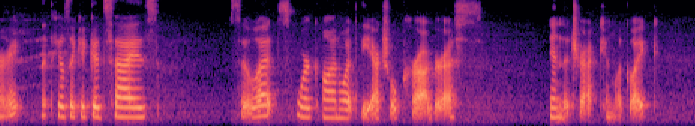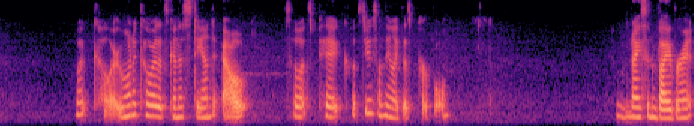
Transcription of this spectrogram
Alright, that feels like a good size. So let's work on what the actual progress in the track can look like. What color? We want a color that's going to stand out. So let's pick, let's do something like this purple. Nice and vibrant.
